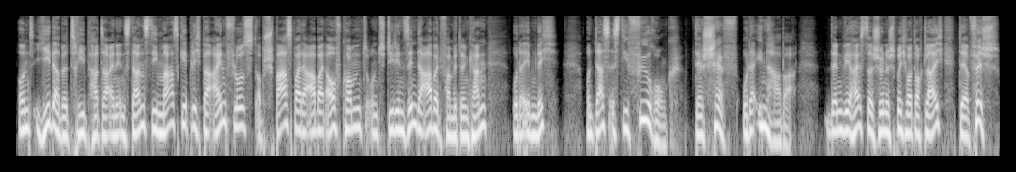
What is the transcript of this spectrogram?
Und jeder Betrieb hat da eine Instanz, die maßgeblich beeinflusst, ob Spaß bei der Arbeit aufkommt und die den Sinn der Arbeit vermitteln kann oder eben nicht. Und das ist die Führung, der Chef oder Inhaber. Denn wie heißt das schöne Sprichwort doch gleich? Der Fisch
